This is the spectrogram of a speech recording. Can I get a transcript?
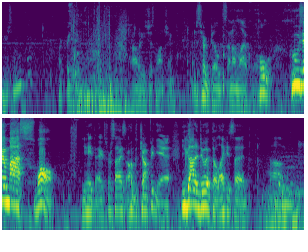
Here's something? Or crazy. Oh, he's just launching. I just heard builds, and I'm like, who, who's in my swamp? You hate the exercise? Oh, the jumping? Yeah. You gotta do it, though, like you said. Um,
